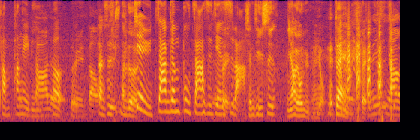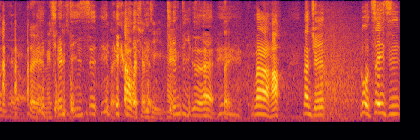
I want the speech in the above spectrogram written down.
胖胖 A B，渣的味道，但是那个介于渣跟不渣之间对是吧？前提是你要有女朋友。对，对前提是你要有女朋友。对，没错没前，提是对，要有前提，前提，对不对？对，那好，那你觉得，如果这一支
